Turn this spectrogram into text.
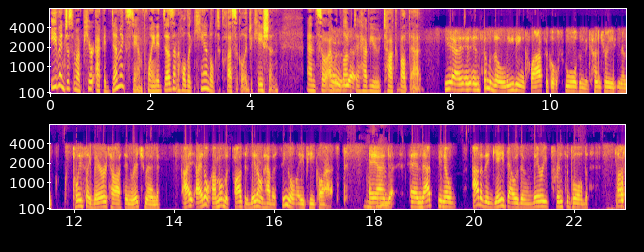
even just from a pure academic standpoint, it doesn't hold a candle to classical education. And so I would love yeah. to have you talk about that. Yeah, and, and some of the leading classical schools in the country, you know, place like Veritas in Richmond, I, I don't. I'm almost positive they don't have a single AP class, and and that's you know out of the gate that was a very principled, tough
